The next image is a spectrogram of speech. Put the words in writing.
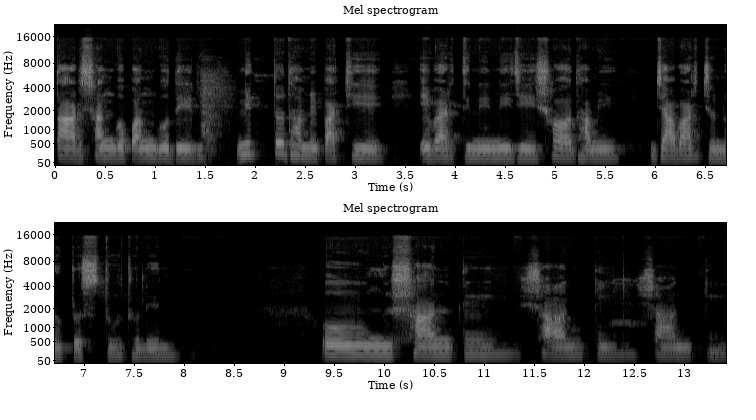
তার সাঙ্গপাঙ্গদের নিত্যধামে পাঠিয়ে এবার তিনি নিজে স্বধামে যাবার জন্য প্রস্তুত হলেন। ওং শান্তি শান্তি শান্তি।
